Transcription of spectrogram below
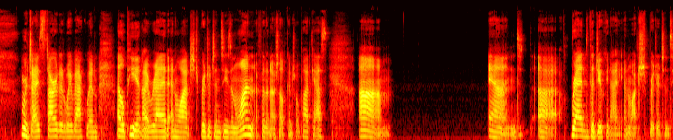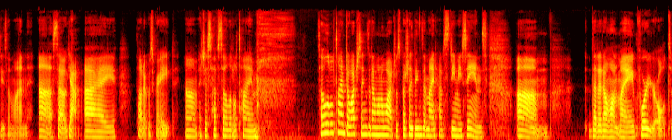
which I started way back when LP and I read and watched Bridgerton season one for the No Shelf Control podcast. Um, and uh, read The Duke and I and watched Bridgerton season one. Uh, so yeah, I thought it was great. Um, I just have so little time. so little time to watch things that I want to watch, especially things that might have steamy scenes um, that I don't want my four year old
